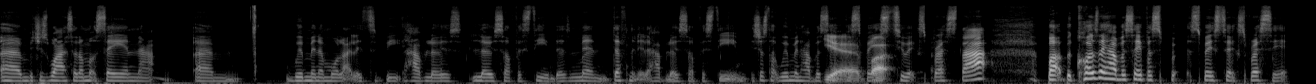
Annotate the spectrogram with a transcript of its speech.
Um, which is why I said I'm not saying that um, women are more likely to be have low low self esteem. There's men definitely that have low self esteem. It's just that women have a safer Yeah, space but- to express that. But because they have a safer sp- space to express it,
